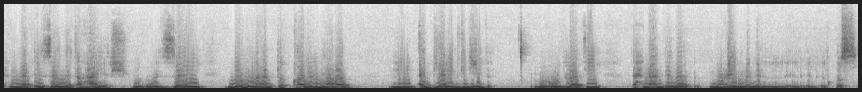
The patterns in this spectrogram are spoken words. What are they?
إحنا إزاي نتعايش وإزاي نمنع انتقال المرض للأجيال الجديدة. دلوقتي إحنا عندنا نوعين من ال- ال- ال- القصة.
